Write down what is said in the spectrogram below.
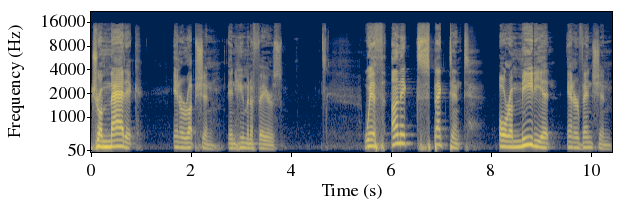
dramatic interruption in human affairs. With unexpected or immediate intervention,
